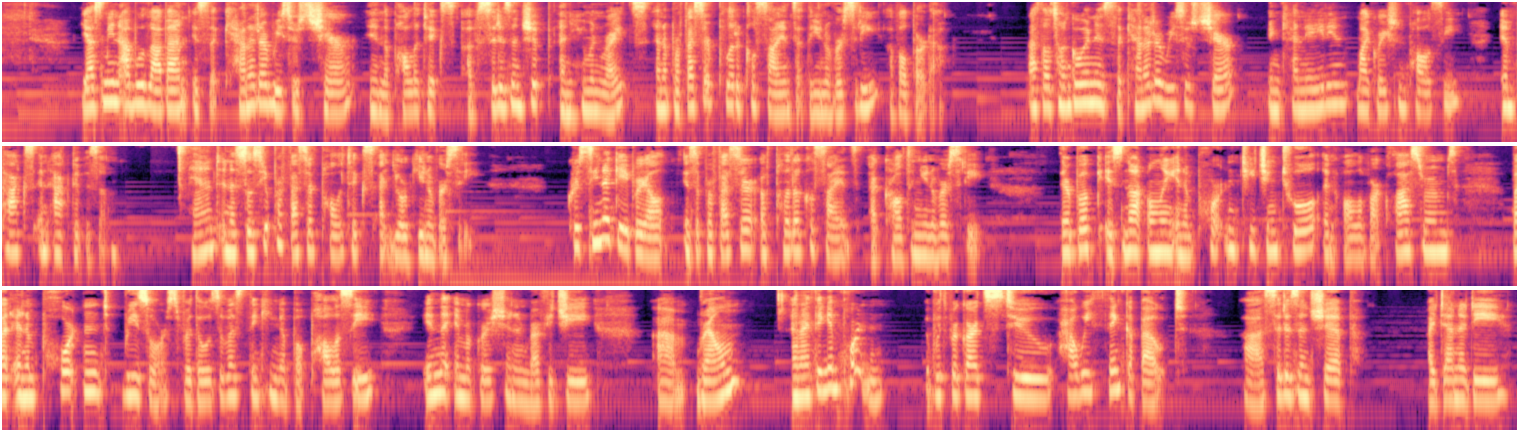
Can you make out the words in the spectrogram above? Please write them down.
Yasmeen Abu-Laban is the Canada Research Chair in the Politics of Citizenship and Human Rights and a professor of political science at the University of Alberta. Ethel Tungohan is the Canada Research Chair in Canadian Migration Policy, Impacts and Activism and an associate professor of politics at York University. Christina Gabriel is a professor of political science at Carleton University. Their book is not only an important teaching tool in all of our classrooms, but an important resource for those of us thinking about policy in the immigration and refugee um, realm. And I think important with regards to how we think about uh, citizenship, identity,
